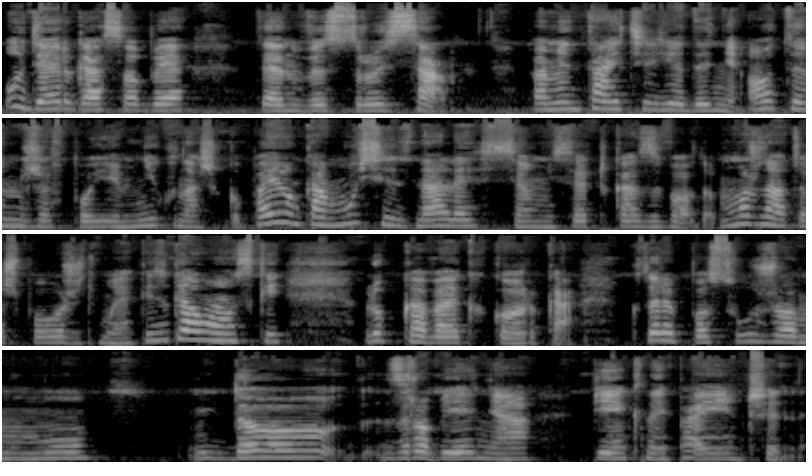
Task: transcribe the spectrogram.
udzierga sobie ten wystrój sam. Pamiętajcie jedynie o tym, że w pojemniku naszego pająka musi znaleźć się miseczka z wodą. Można też położyć mu jakieś gałązki lub kawałek korka, które posłużą mu do zrobienia pięknej pajęczyny.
